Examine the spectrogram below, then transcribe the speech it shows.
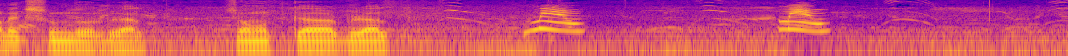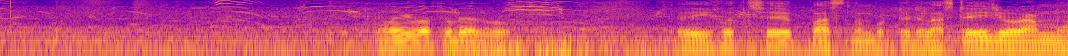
অনেক সুন্দর বিড়াল চমৎকার বিড়াল। আমি এইবার চলে আসব। এই হচ্ছে পাঁচ নম্বরটা এটা লাস্টে এই যে ওর আম্মু।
